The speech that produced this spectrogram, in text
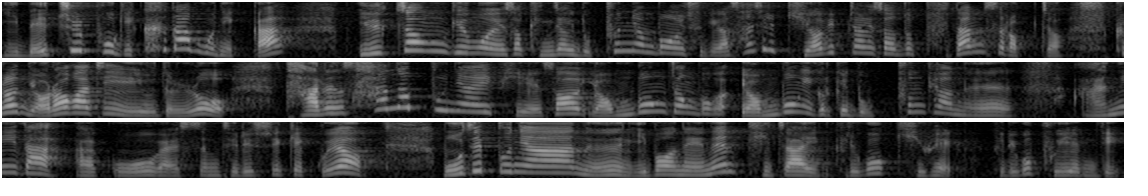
이 매출 폭이 크다 보니까 일정 규모에서 굉장히 높은 연봉을 주기가 사실 기업 입장에서도 부담스럽죠. 그런 여러 가지 이유들로 다른 산업 분야에 비해서 연봉 정보가 연봉이 그렇게 높은 편은 아니다라고 말씀드릴 수 있겠고요. 모집 분야는 이번에는 디자인 그리고 기획 그리고 VMD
